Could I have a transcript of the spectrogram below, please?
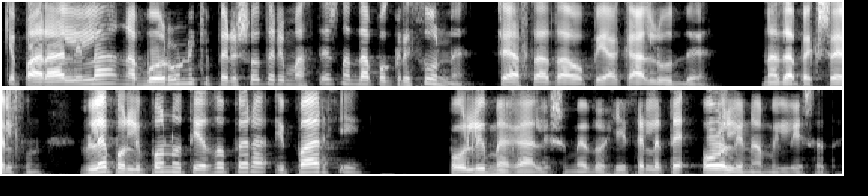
και παράλληλα να μπορούν και περισσότεροι μαθητές να ανταποκριθούν σε αυτά τα οποία καλούνται να ανταπεξέλθουν. Βλέπω λοιπόν ότι εδώ πέρα υπάρχει πολύ μεγάλη συμμετοχή. Θέλετε όλοι να μιλήσετε.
